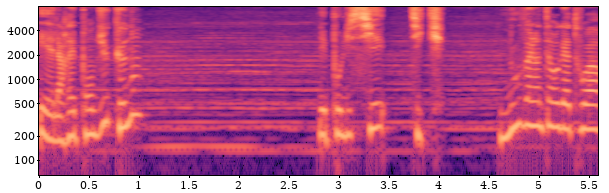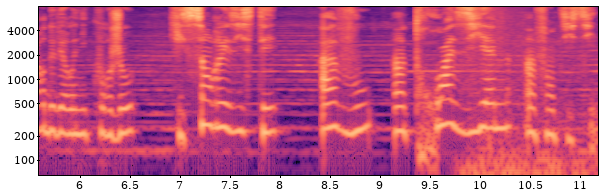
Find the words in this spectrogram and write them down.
et elle a répondu que non. Les policiers tiquent. Nouvel interrogatoire de Véronique Courgeot, qui, sans résister, avoue un troisième infanticide.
